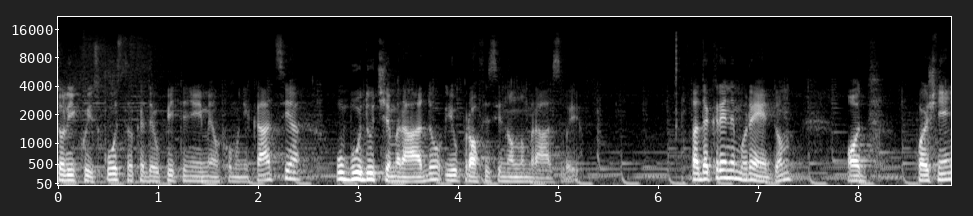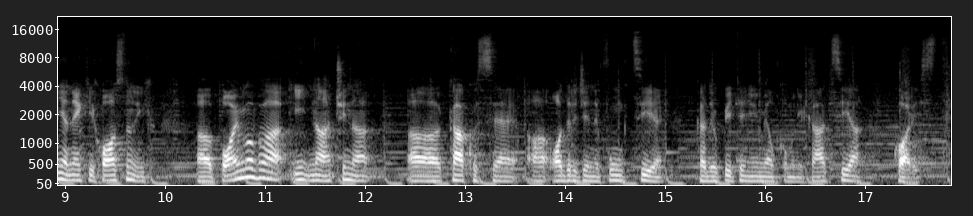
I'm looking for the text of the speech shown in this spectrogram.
toliko iskustva kada je u pitanju email komunikacija, u budućem radu i u profesionalnom razvoju. Pa da krenemo redom od pojašnjenja nekih osnovnih pojmova i načina kako se određene funkcije kada je u pitanju email komunikacija koriste.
